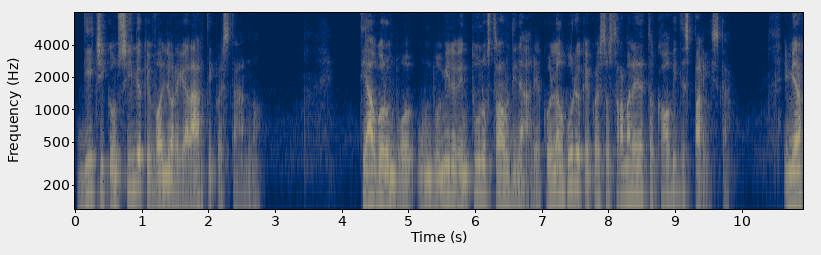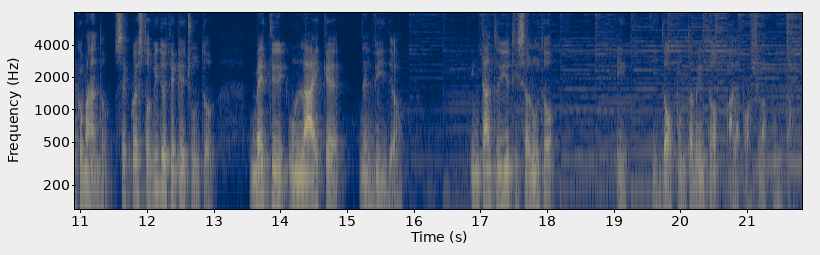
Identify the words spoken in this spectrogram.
10 consigli che voglio regalarti quest'anno. Ti auguro un, du- un 2021 straordinario, con l'augurio che questo stramaledetto Covid sparisca. E mi raccomando, se questo video ti è piaciuto, metti un like nel video. Intanto io ti saluto e ti do appuntamento alla prossima puntata.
